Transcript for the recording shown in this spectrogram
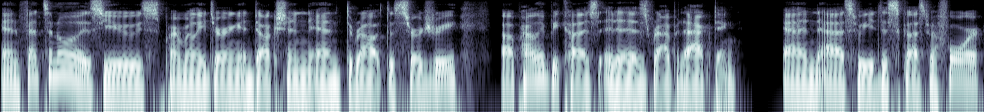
And fentanyl is used primarily during induction and throughout the surgery, uh, primarily because it is rapid acting. And as we discussed before,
